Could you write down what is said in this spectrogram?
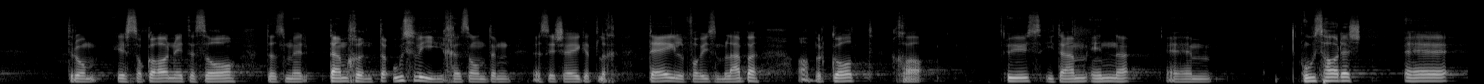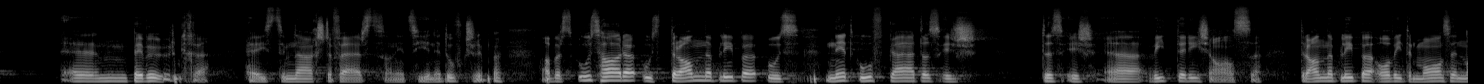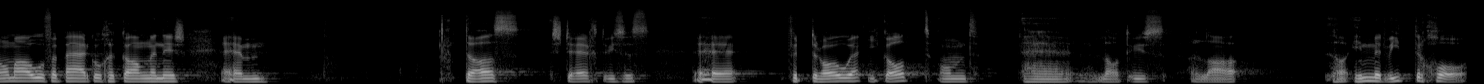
darum ist es auch gar nicht so, dass wir dem könnten ausweichen könnten, sondern es ist eigentlich Teil von unserem Leben. Aber Gott kann uns in dem Innen ähm, Ausharren äh, ähm, bewirken, heisst es im nächsten Vers. Das habe ich jetzt hier nicht aufgeschrieben. Aber das Ausharren, aus dranbleiben, aus nicht aufgeben, das ist, das ist eine weitere Chance. Dranbleiben, auch wie der Mose nochmal auf den Berg gegangen ist. Ähm, das stärkt unser äh, Vertrauen in Gott und äh, lässt uns lässt, lässt immer weiterkommen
